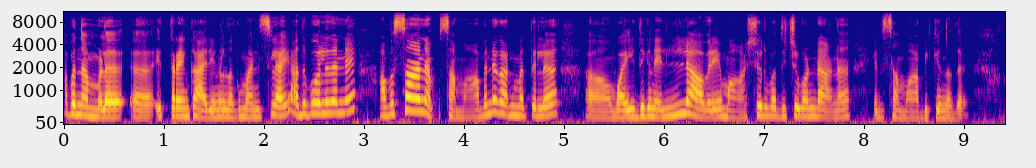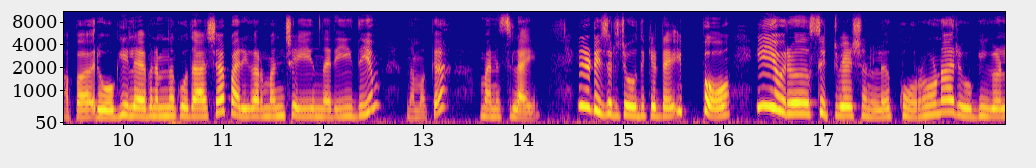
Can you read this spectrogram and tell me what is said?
അപ്പം നമ്മൾ ഇത്രയും കാര്യങ്ങൾ നമുക്ക് മനസ്സിലായി. അതുപോലെ തന്നെ അവസാനം സമാപന കർമ്മത്തിൽ വൈദികൻ എല്ലാവരെയും ആശീർവദിച്ചുകൊണ്ടാണ് ഇത് സമാപിക്കുന്നത്. അപ്പോൾ രോഗി ലേപനം എന്ന കുതാശ പരികർമ്മം ചെയ്യുന്ന രീതിയും നമുക്ക് മനസ്സിലായി. ഇനി ടീച്ചർ ചോദിക്കട്ടെ ഇപ്പോൾ ഈ ഒരു സിറ്റുവേഷനിൽ കൊറോണ രോഗികൾ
